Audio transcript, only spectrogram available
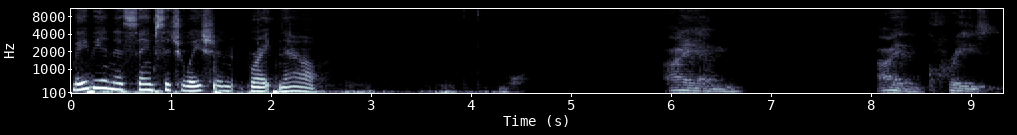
may be in the same situation right now. I am i am crazy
